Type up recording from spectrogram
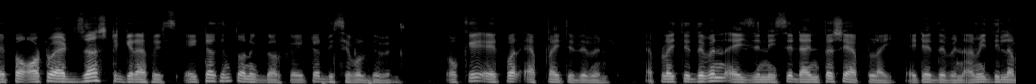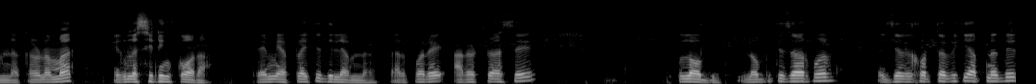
এরপর অটো অ্যাডজাস্ট গ্রাফিক্স এইটা কিন্তু অনেক দরকার এটা ডিসেবল দেবেন ওকে এরপর অ্যাপ্লাইতে দেবেন অ্যাপ্লাইতে দেবেন, এই যে নিচে ডাইন পাশে অ্যাপ্লাই এইটাই দেবেন, আমি দিলাম না, কারণ আমার এগুলো সেটিং করা, তাই আমি অ্যাপ্লাইতে দিলাম না, তারপরে আর একটা আছে লবি লবিতে যাওয়ার পর এই জায়গায় করতে হবে কি? আপনাদের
